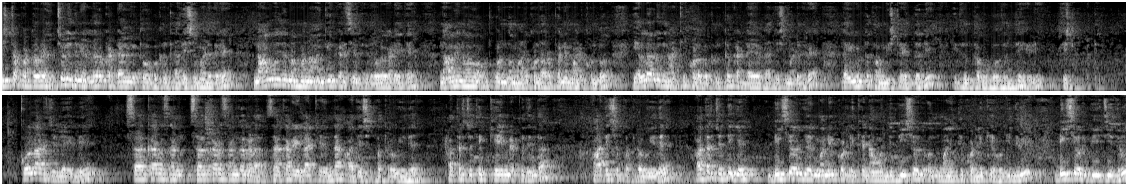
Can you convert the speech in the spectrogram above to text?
ಇಷ್ಟಪಟ್ಟವರು ಆ್ಯಕ್ಚುಲಿ ಇದನ್ನು ಎಲ್ಲರೂ ಕಡ್ಡಾಯವಾಗಿ ತಗೋಬೇಕಂತ ಆದೇಶ ಮಾಡಿದರೆ ನಾವು ಇದು ನಮ್ಮನ್ನು ಅಂಗೀಕರಿಸಿ ಅಂತ ಒಳಗಡೆ ಇದೆ. ನಾವೇ ನಾವು ಒಪ್ಪಿಕೊಂಡು ಮಾಡಿಕೊಂಡು ಅರ್ಪಣೆ ಮಾಡಿಕೊಂಡು ಎಲ್ಲರೂ ಇದನ್ನು ಹಾಕಿಕೊಳ್ಳಬೇಕಂತ ಕಡ್ಡಾಯವಾಗಿ ಆದೇಶ ಮಾಡಿದರೆ ದಯವಿಟ್ಟು ತಮ್ಮ ಇಷ್ಟ ಇದ್ದಲ್ಲಿ ಇದನ್ನು ತಗೋಬಹುದು ಅಂತ ಹೇಳಿ ಇಷ್ಟಪಡ್ತೀನಿ. ಕೋಲಾರ ಜಿಲ್ಲೆಯಲ್ಲಿ ಸಹಕಾರ ಸಂಘ, ಸಹಕಾರ ಸಂಘಗಳ ಸಹಕಾರ ಇಲಾಖೆಯಿಂದ ಆದೇಶ ಪತ್ರವೂ ಇದೆ ಅದರ ಜೊತೆಗೆ ಕೆಎಂಎಫ್ದಿಂದ ಆದೇಶ ಪತ್ರವೂ ಇದೆ. ಅದರ ಜೊತೆಗೆ ಡಿಸಿ ಅವರಿಗೆ ಮನವಿ ಕೊಡಲಿಕ್ಕೆ ನಾವು ಡಿಸಿ ಅವರಿಗೆ ಒಂದು ಮಾಹಿತಿ ಕೊಡಲಿಕ್ಕೆ ಹೋಗಿದ್ವಿ ಡಿಸಿ ಅವರು ಬೀಜಿದ್ರು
